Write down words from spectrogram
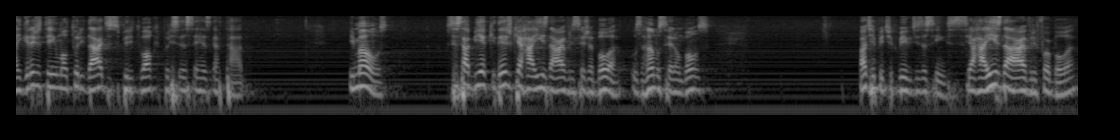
A igreja tem uma autoridade espiritual que precisa ser resgatada. Irmãos, você sabia que desde que a raiz da árvore seja boa, os ramos serão bons? Pode repetir comigo? Diz assim: se a raiz da árvore for boa,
